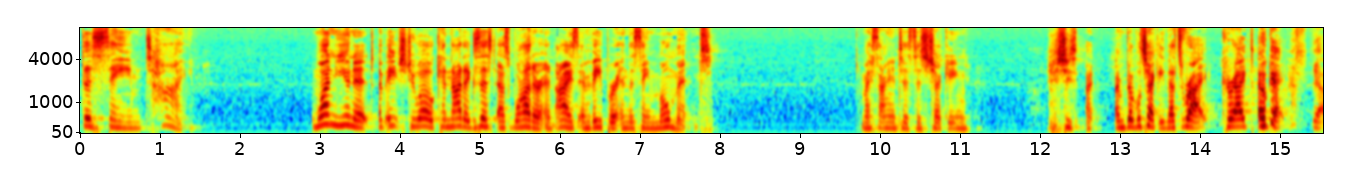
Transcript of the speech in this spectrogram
the same time. One unit of H2O cannot exist as water and ice and vapor in the same moment. My scientist is checking She's, I, I'm double checking. That's right. Correct? Okay. Yeah.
